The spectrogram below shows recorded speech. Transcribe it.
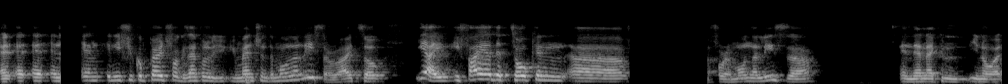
And, and, and, and, and if you compare it, for example, you mentioned the Mona Lisa, right? So yeah, if I had a token uh, for a Mona Lisa, and then I can, you know,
